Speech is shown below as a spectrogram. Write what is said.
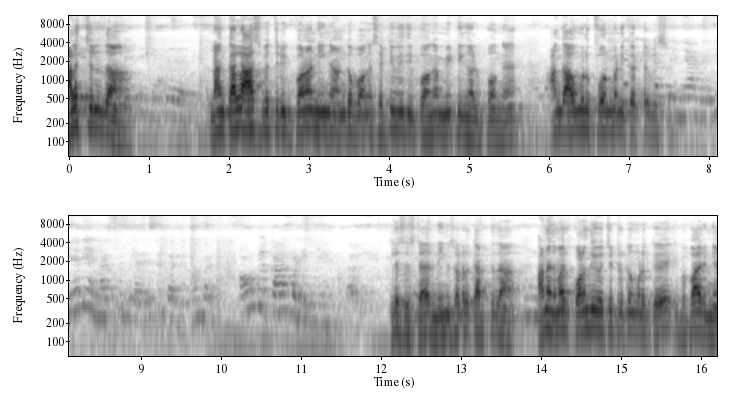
அலைச்சல் தான். நாங்கள் காலைல ஆஸ்பத்திரிக்கு போனால் நீங்கள் அங்கே போங்க செட்டி வீதிக்கு போங்க மீட்டிங் ஹால் போங்க. அங்கே அவங்களுக்கு ஃபோன் பண்ணி கேட்டு பண்ணீங்க. இல்லை சிஸ்டர் நீங்கள் சொல்கிறது கரெக்டு தான். ஆனால் இந்த மாதிரி குழந்தைய வச்சுட்டு இருக்கவங்களுக்கு இப்போ பாருங்க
